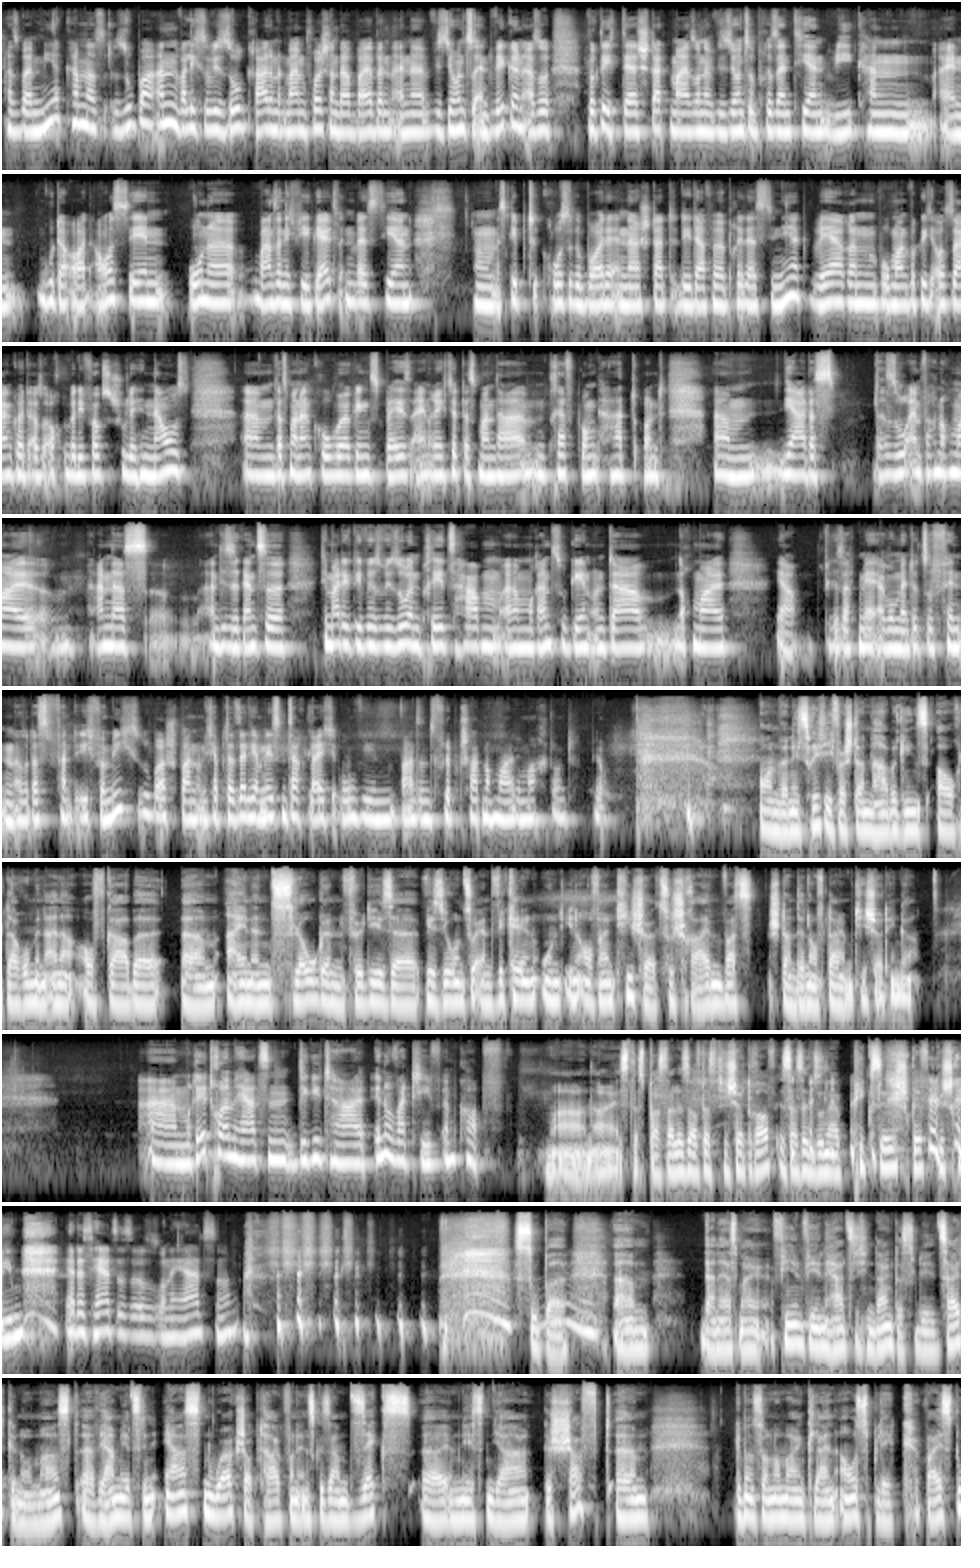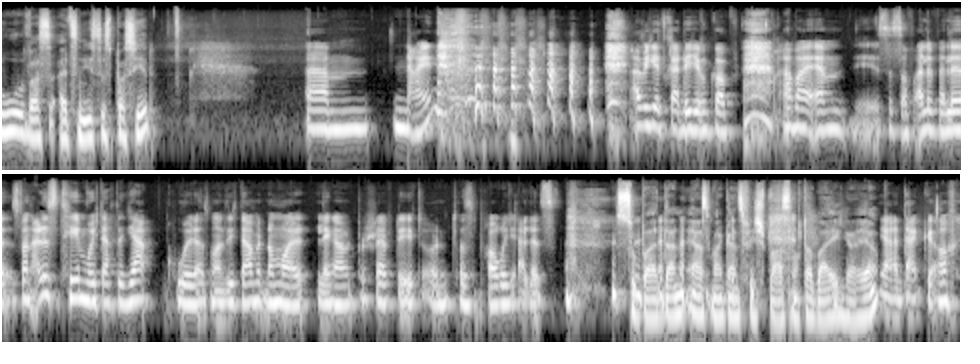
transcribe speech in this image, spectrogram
Also bei mir kam das super an, weil ich sowieso gerade mit meinem Vorstand dabei bin, eine Vision zu entwickeln. Also wirklich der Stadt mal so eine Vision zu präsentieren, wie kann ein guter Ort aussehen, ohne wahnsinnig viel Geld zu investieren. Ähm, es gibt große Gebäude in der Stadt, die dafür prädestiniert wären, wo man wirklich auch sagen könnte, also auch über die Volkshochschule hinaus, ähm, dass man einen Coworking Space einrichtet, dass man da einen Treffpunkt hat und ähm, ja, das da so einfach nochmal ähm, anders äh, an diese ganze Thematik, die wir sowieso in Prez haben, ähm, ranzugehen und da nochmal, ja, wie gesagt, mehr Argumente zu finden. Also das fand ich für mich super spannend und ich habe tatsächlich am nächsten Tag gleich irgendwie einen Wahnsinns-Flipchart nochmal gemacht und ja. Und wenn ich es richtig verstanden habe, ging es auch darum, in einer Aufgabe ähm, einen Slogan für diese Vision zu entwickeln und ihn auf ein T-Shirt zu schreiben. Was stand denn auf deinem T-Shirt, Inga? Ähm, Retro im Herzen, digital, innovativ im Kopf. Ah, nice. Das passt alles auf das T-Shirt drauf. Ist das in so einer Pixelschrift geschrieben? Ja, das Herz ist also so ein Herz. Ne? Super. Ähm, dann erstmal vielen, vielen herzlichen Dank, dass du dir die Zeit genommen hast. Äh, wir haben jetzt den ersten Workshop-Tag von insgesamt sechs äh, im nächsten Jahr geschafft. Ähm, gib uns doch nochmal einen kleinen Ausblick. Weißt du, was als nächstes passiert? Ähm, nein. Habe ich jetzt gerade nicht im Kopf. Aber ähm, es ist auf alle Fälle, es waren alles Themen, wo ich dachte, ja, cool, dass man sich damit nochmal länger mit beschäftigt und das brauche ich alles. Super, dann erstmal ganz viel Spaß noch dabei, Inga, ja? Ja, danke auch.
